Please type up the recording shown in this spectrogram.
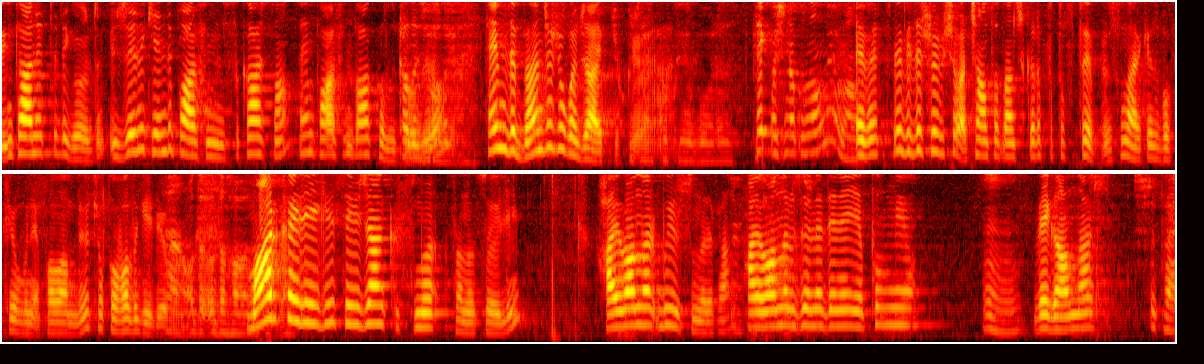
internette de gördüm. Üzerine kendi parfümünü sıkarsan hem parfüm daha kalıcı, Kalıcı oluyor. oluyor. Hem de bence çok acayip kokuyor. yani. Kokuyor bu arada. Tek başına kullanılıyor mu? Evet ve bir de şöyle bir şey var. Çantadan çıkarıp fıtı fıtı yapıyorsun. Herkes bakıyor bu ne falan diyor. Çok havalı geliyor Ha, bana. o da o da havalı. Marka ile ilgili seveceğin kısmı sana söyleyeyim. Hayvanlar buyursunlar efendim. Hayvanlar üzerine deney yapılmıyor. Veganlar. Süper.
